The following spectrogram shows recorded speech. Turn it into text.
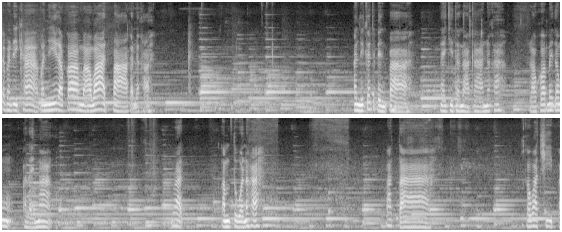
สวัสดีค่ะ วันนี้เราก็มาวาดปลากันนะคะ อันนี้ก็จะเป็นปลาในจินตนาการนะคะ เราก็ไม่ต้องอะไรมาก วาดลำตัวนะคะ วาดตา ก็วาดชีพไป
